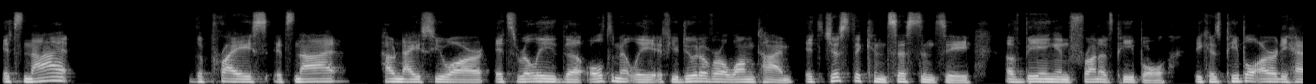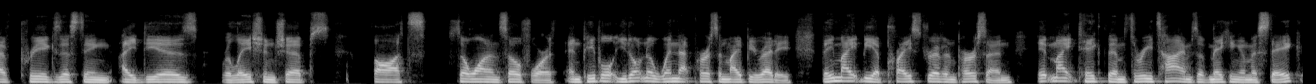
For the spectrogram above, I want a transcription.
it's not the price, it's not how nice you are. It's really the ultimately if you do it over a long time, it's just the consistency of being in front of people because people already have pre-existing ideas, relationships, thoughts, so on and so forth. And people, you don't know when that person might be ready. They might be a price driven person. It might take them three times of making a mistake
